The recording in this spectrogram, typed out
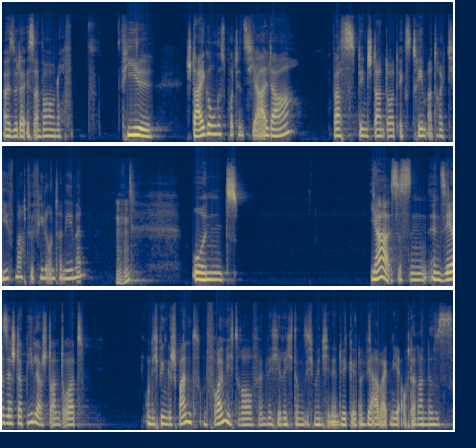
Also da ist einfach auch noch viel Steigerungspotenzial da, was den Standort extrem attraktiv macht für viele Unternehmen. Mhm. Und ja, es ist ein, ein sehr, sehr stabiler Standort. Und ich bin gespannt und freue mich drauf, in welche Richtung sich München entwickelt. Und wir arbeiten ja auch daran, dass es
